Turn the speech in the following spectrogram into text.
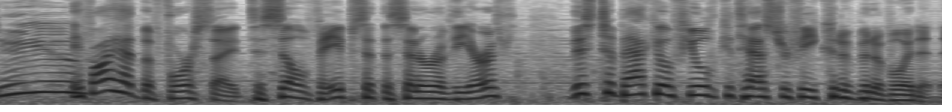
do you? If I had the foresight to sell vapes at the center of the earth, this tobacco fueled catastrophe could have been avoided.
